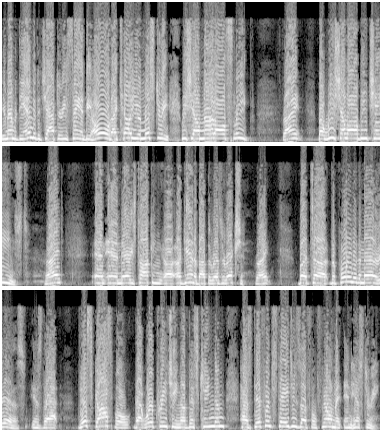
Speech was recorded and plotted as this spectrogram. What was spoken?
you remember at the end of the chapter, he's saying, Behold, I tell you a mystery. We shall not all sleep, right? But we shall all be changed, right? And, and there he's talking uh, again about the resurrection, right? But uh, the point of the matter is, is that this gospel that we're preaching of this kingdom has different stages of fulfillment in history.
